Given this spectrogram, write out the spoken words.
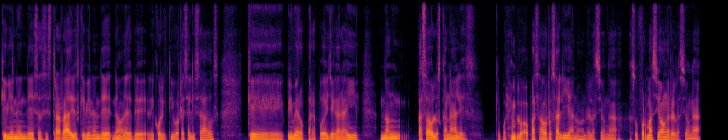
que vienen de esas extrarradios, que vienen de, ¿no? de colectivos racializados, que primero, para poder llegar ahí, no han pasado los canales que por ejemplo ha pasado Rosalía, ¿no? En relación a, su formación, en relación a,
